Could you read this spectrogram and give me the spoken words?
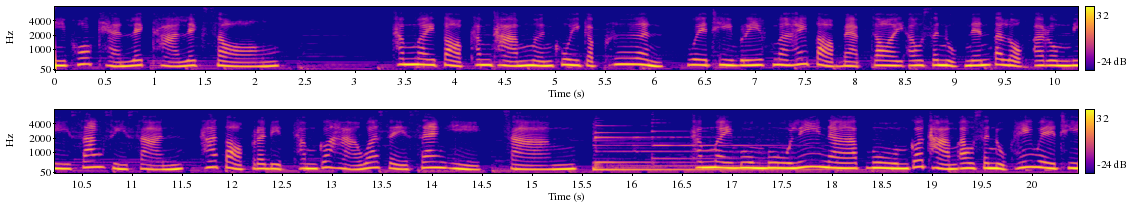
มีสะโพกแขนเล็กขาเล็กสองทำไมตอบคำถามเหมือนคุยกับเพื่อน เวทีบรีฟมาให้ตอบแบบ joy เอาสนุกเน้นตลกอารมณ์ดีสร้างสีสัน ถ้าตอบประดิษฐ์คำก็หาว่าเสแสร้งอีก 3. ทำไมบูมบูลลี่นับบูมก็ถามเอาสนุกให้เวที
